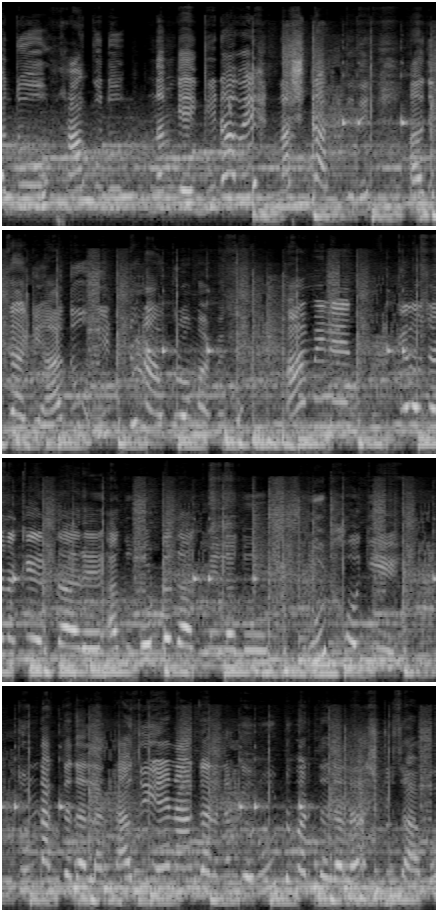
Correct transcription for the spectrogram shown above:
ಅದು ಹಾಕುದು ನಮಗೆ ಅದು ಏನಾಗಲ್ಲ, ನಮಗೆ ರೂಟ್ ಬರ್ತದಲ್ಲ, ಅಷ್ಟು ಸಾಕು.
